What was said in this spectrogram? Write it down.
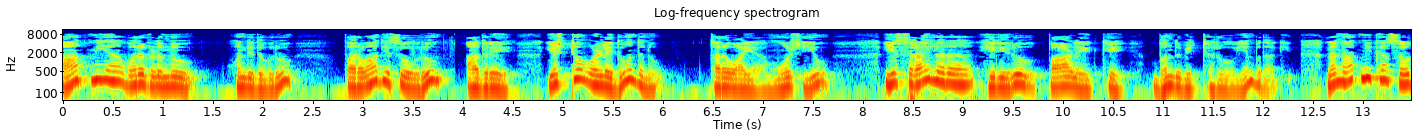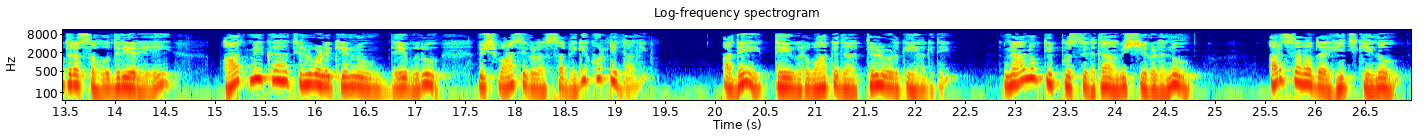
ಆತ್ಮೀಯ ವರಗಳನ್ನು ಹೊಂದಿದವರು, ಪರವಾದಿಸುವವರು, ಆದರೆ ಎಷ್ಟೋ ಒಳ್ಳೆಯದು ಅಂದನು. ತರುವಾಯ ಮೋಶೆಯು ಇಸ್ರಾಯೇಲರ ಹಿರಿಯರು ಪಾಳಯಕ್ಕೆ ಬಂದು ಬಿಟ್ಟರು ಎಂಬುದಾಗಿ. ನನ್ನ ಆತ್ಮಿಕ ಸಹೋದರ ಸಹೋದರಿಯರೇ, ಆತ್ಮಿಕ ತಿಳುವಳಿಕೆಯನ್ನು ದೇವರು ವಿಶ್ವಾಸಿಗಳ ಸಭೆಗೆ ಕೊಟ್ಟಿದ್ದಾನೆ. ಅದೇ ದೇವರ ವಾಕ್ಯದ ತಿಳುವಳಿಕೆಯಾಗಿದೆ. ಜ್ಞಾನೋಕ್ತಿ ಪುಸ್ತಕದ ವಿಷಯಗಳನ್ನು ಅರಸನಾದ ಹಿಜ್ಕಿಯನ್ನು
